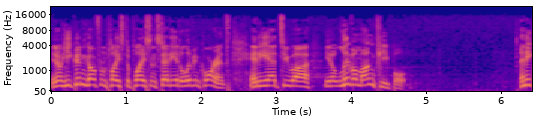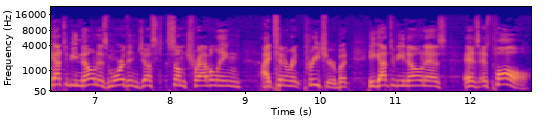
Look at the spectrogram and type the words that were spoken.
You know, he couldn't go from place to place. Instead, he had to live in Corinth, and he had to, uh, you know, live among people. And he got to be known as more than just some traveling itinerant preacher, but he got to be known as, as, as Paul,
